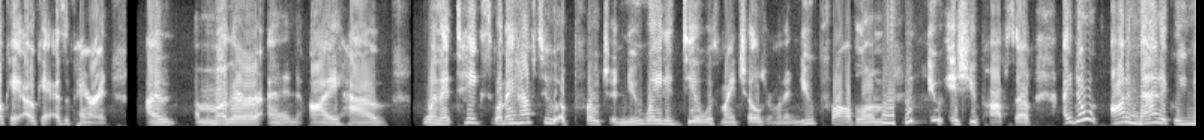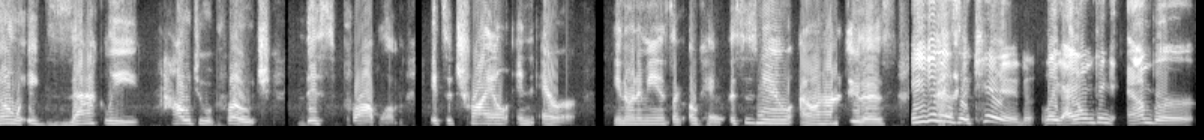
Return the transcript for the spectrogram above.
okay, okay, as a parent, I'm I'm a mother and I have when it takes when I have to approach a new way to deal with my children, when a new problem, mm-hmm. new issue pops up, I don't automatically know exactly how to approach this problem. It's a trial and error. You know what I mean? It's like, okay, this is new. I don't know how to do this. Even as a kid, like I don't think Amber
